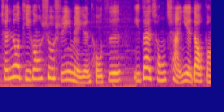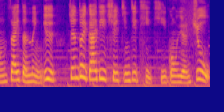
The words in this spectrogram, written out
承诺提供数十亿美元投资，以在从产业到防灾等领域，针对该地区经济体提供援助。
